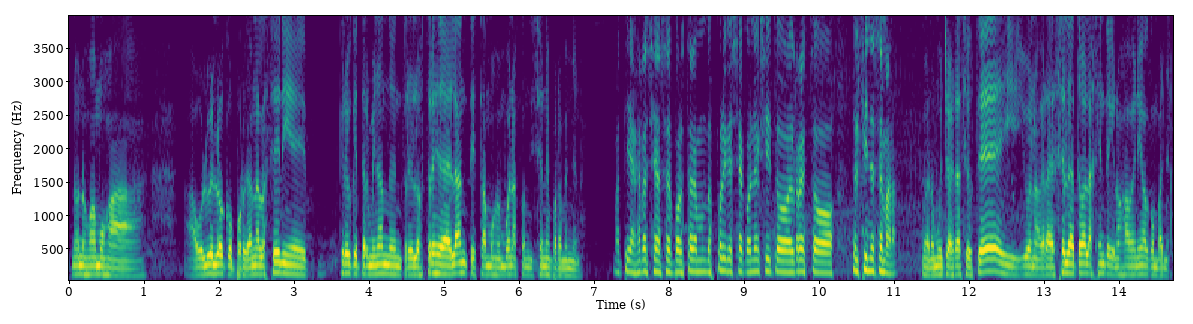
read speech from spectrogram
No nos vamos a, a volver locos por ganar la serie. Creo que terminando entre los tres de adelante estamos en buenas condiciones para mañana. Matías, gracias por estar en Mundo Sport y que sea con éxito el resto del fin de semana. Bueno, muchas gracias a ustedes y bueno, agradecerle a toda la gente que nos ha venido a acompañar.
